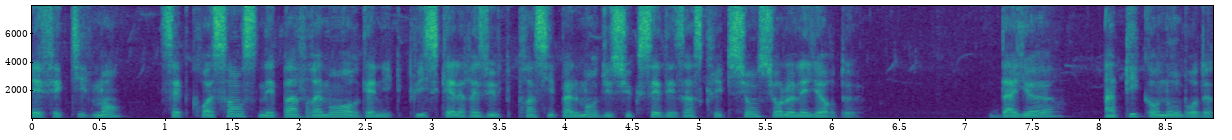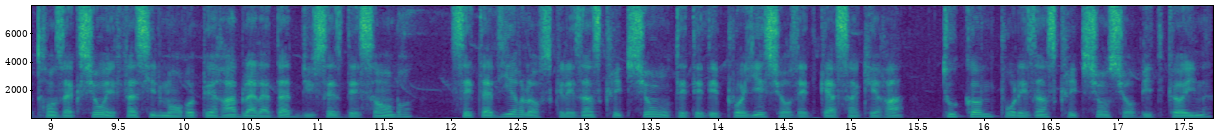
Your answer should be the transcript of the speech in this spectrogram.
Effectivement, cette croissance n'est pas vraiment organique puisqu'elle résulte principalement du succès des inscriptions sur le layer 2. D'ailleurs, un pic en nombre de transactions est facilement repérable à la date du 16 décembre, c'est-à-dire lorsque les inscriptions ont été déployées sur ZK5 ERA, tout comme pour les inscriptions sur Bitcoin,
